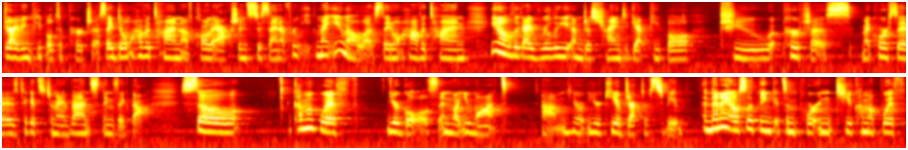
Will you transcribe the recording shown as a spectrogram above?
driving people to purchase. I don't have a ton of call to actions to sign up for my email list. I don't have a ton, you know, like I really am just trying to get people to purchase my courses, tickets to my events, things like that. So come up with your goals and what you want um, your, your key objectives to be. And then I also think it's important to come up with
